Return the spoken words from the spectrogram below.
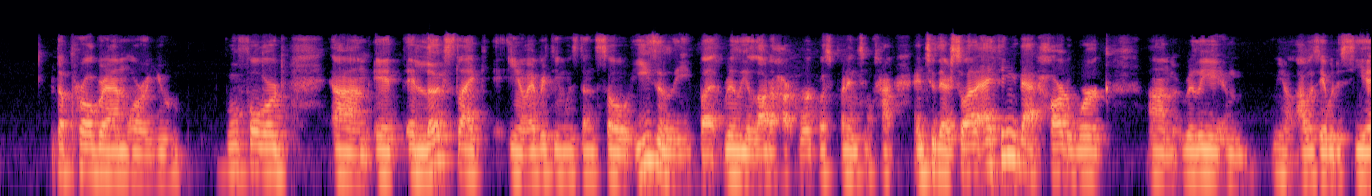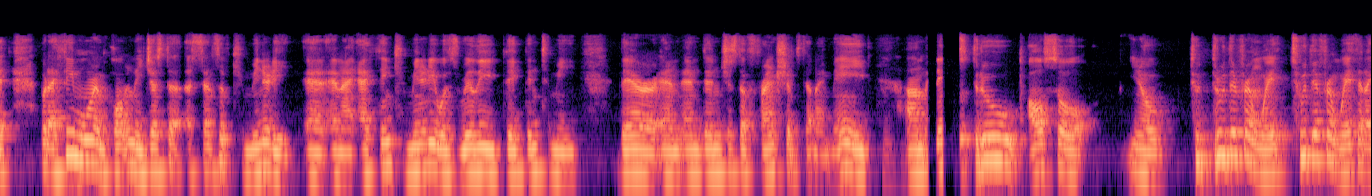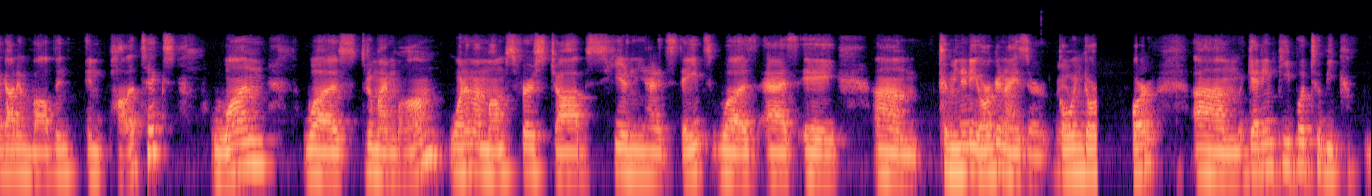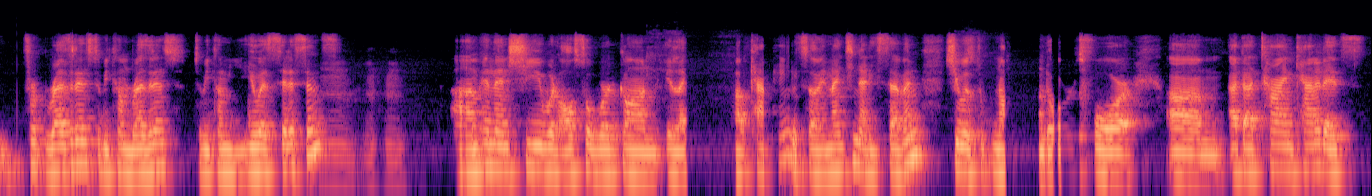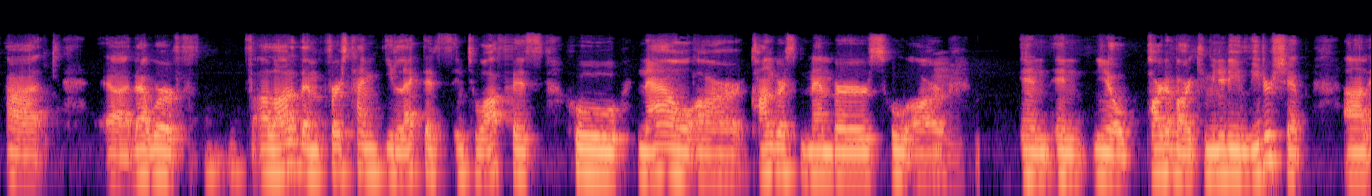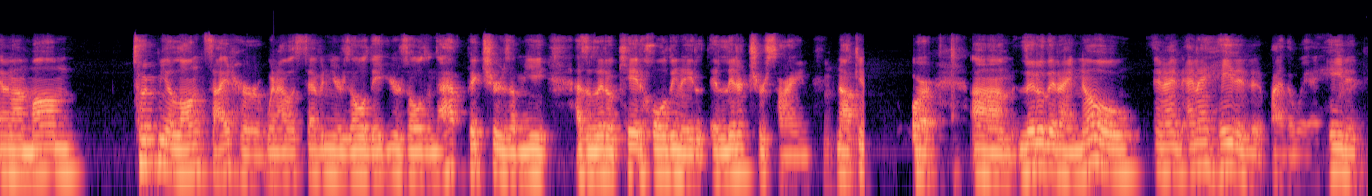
the program or you move forward. Um, it, it looks like you know everything was done so easily but really a lot of hard work was put into time into there. So i, I think that hard work um, really um, you know i was able to see it. But i think more importantly just a, a sense of community. And, and I, I, think community was really digged into me there and and then just the friendships that i made mm-hmm. um, it was through also you know two, through different ways two different ways that i got involved in in politics. One was through my mom. One of my mom's first jobs here in the United States was as a um, community organizer, going door to door, um, getting people to be residents to become residents to become U.S. citizens. Mm-hmm. Um, and then she would also work on elect uh, campaigns. So in 1997, she was knocking on doors for um, at that time candidates. Uh, uh, that were a lot of them first time elected into office who now are Congress members who are mm. in in you know part of our community leadership. Um, and my mom took me alongside her when I was seven years old, eight years old, and I have pictures of me as a little kid holding a, a literature sign, mm-hmm. knocking or um, little did I know, and I and I hated it by the way. I hated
